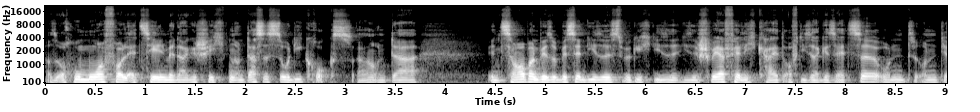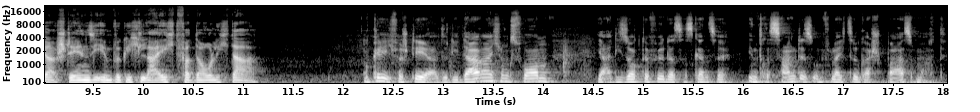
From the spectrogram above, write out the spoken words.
also auch humorvoll erzählen wir da Geschichten. Und das ist so die Krux. Und da entzaubern wir so ein bisschen dieses, wirklich diese, diese Schwerfälligkeit auf dieser Gesetze und, und ja, stellen sie eben wirklich leicht verdaulich dar. Okay, ich verstehe. Also die Darreichungsform, ja, die sorgt dafür, dass das Ganze interessant ist und vielleicht sogar Spaß macht.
